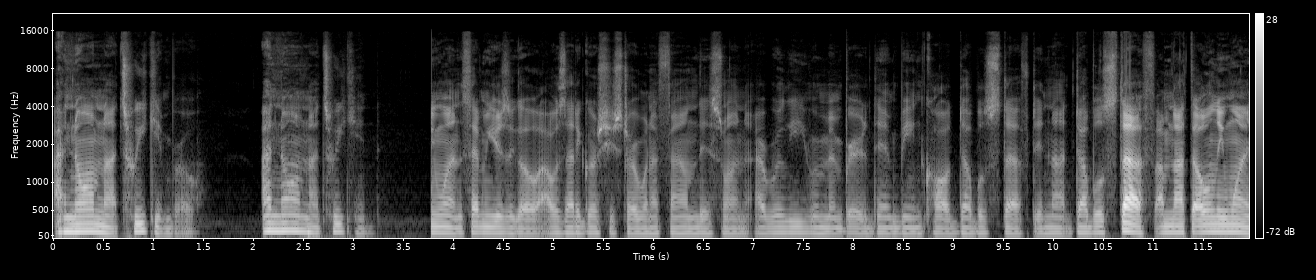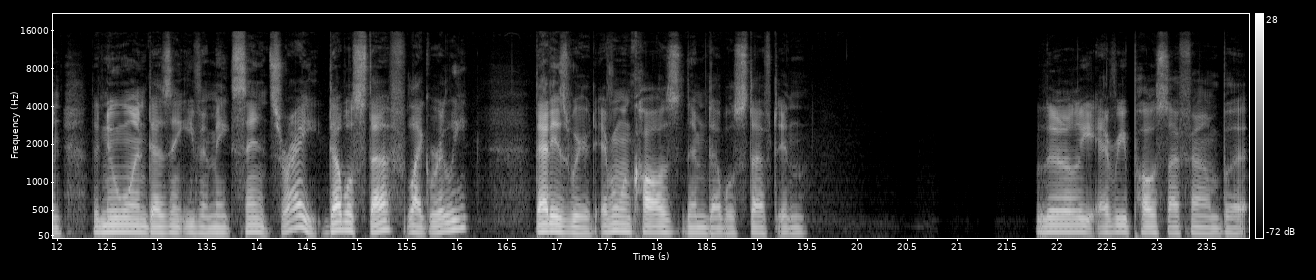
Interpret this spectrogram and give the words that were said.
I know I'm not tweaking, bro. I know I'm not tweaking. One seven years ago, I was at a grocery store when I found this one. I really remember them being called double stuffed and not double stuff. I'm not the only one. The new one doesn't even make sense, right? Double stuff? Like, really? That is weird. Everyone calls them double stuffed in literally every post I found, but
